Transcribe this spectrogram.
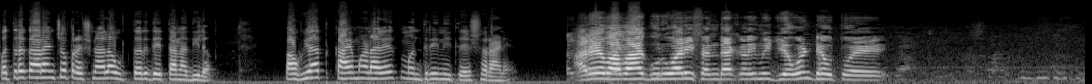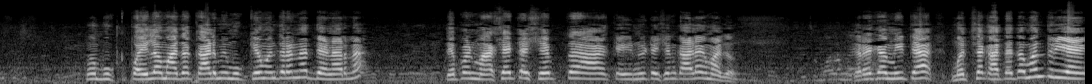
पत्रकारांच्या प्रश्नाला उत्तर देताना दिलं. पाहुयात काय म्हणालेत मंत्री नितेश राणे. अरे बाबा गुरुवारी संध्याकाळी मी जेवण ठेवतोय. मग पहिलं माझं कार्ड मी मुख्यमंत्र्यांनाच देणार ना? ते पण माशाच्या शेपचं इन्व्हिटेशन कार्ड आहे माझं. खरं का मी त्या मत्स्य खात्याचा मंत्री आहे.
